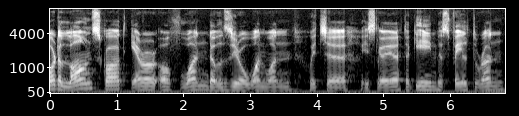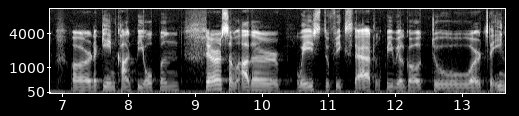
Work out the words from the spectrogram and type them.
for the launch code error of 10011 which uh, is uh, the game has failed to run or the game can't be opened. There are some other ways to fix that. We will go towards the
